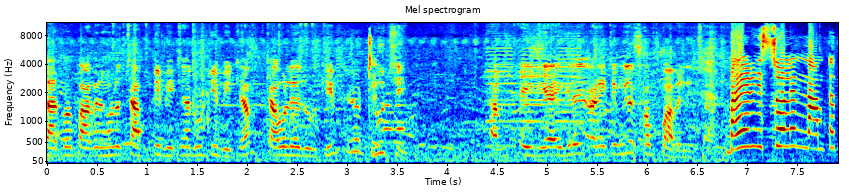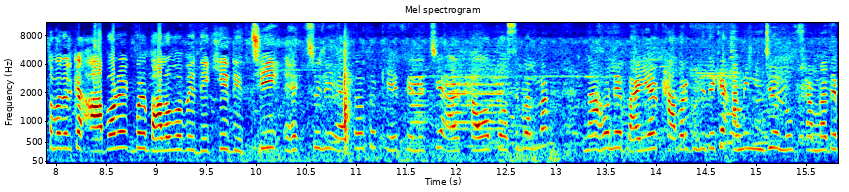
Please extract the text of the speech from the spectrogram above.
তারপর পাবেন হলো চাপটি পিঠা রুটি পিঠা চাউলের রুটি রুটি। ভাইয়ের স্টলের নামটা তোমাদেরকে আবারও একবার ভালোভাবে দেখিয়ে দিচ্ছি। অ্যাকচুয়ালি এত তো খেয়ে ফেলেছি, আর খাওয়া পসিবল না। না হলে ভাইয়ের খাবারগুলি দেখে আমি নিজেও লোভ সামলাতে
